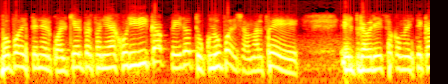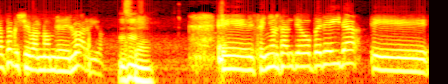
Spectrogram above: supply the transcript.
Vos podés tener cualquier personalidad jurídica, pero tu club puede llamarse eh, El Progreso, como en este caso, que lleva el nombre del barrio. Sí. Eh, el señor Santiago Pereira, eh,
